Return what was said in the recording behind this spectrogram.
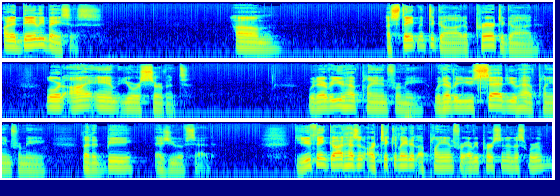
on a daily basis, um, a statement to God, a prayer to God Lord, I am your servant. Whatever you have planned for me, Whatever you said you have planned for me, let it be as you have said. Do you think God hasn't articulated a plan for every person in this room?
